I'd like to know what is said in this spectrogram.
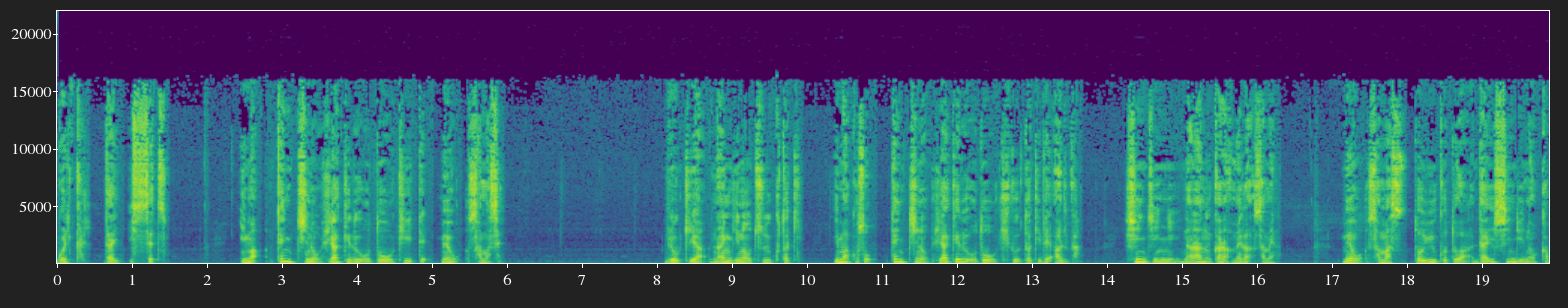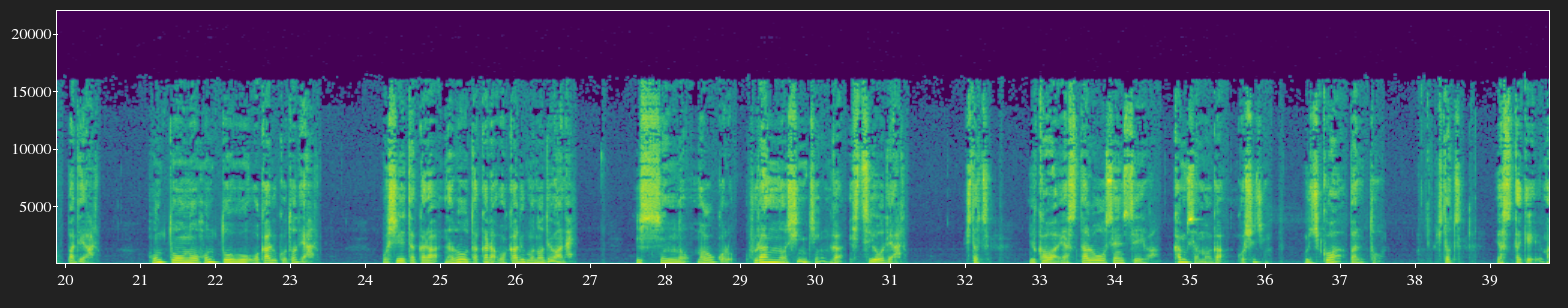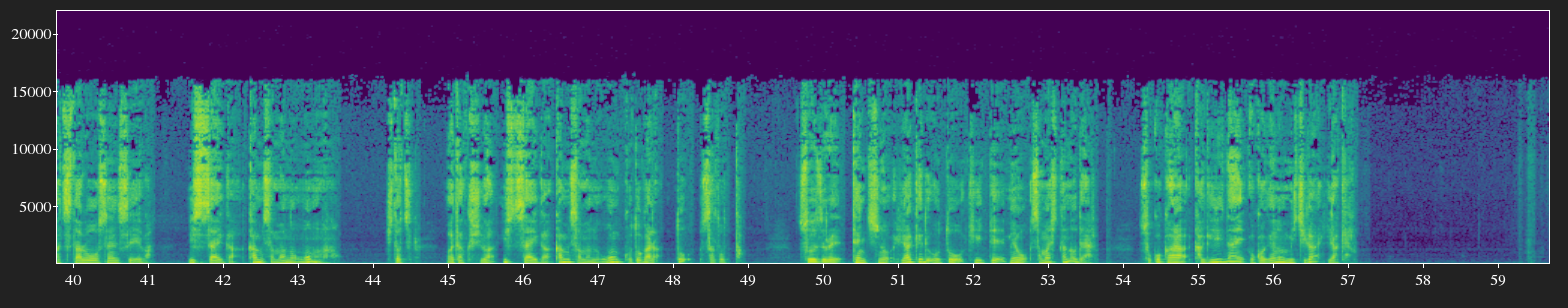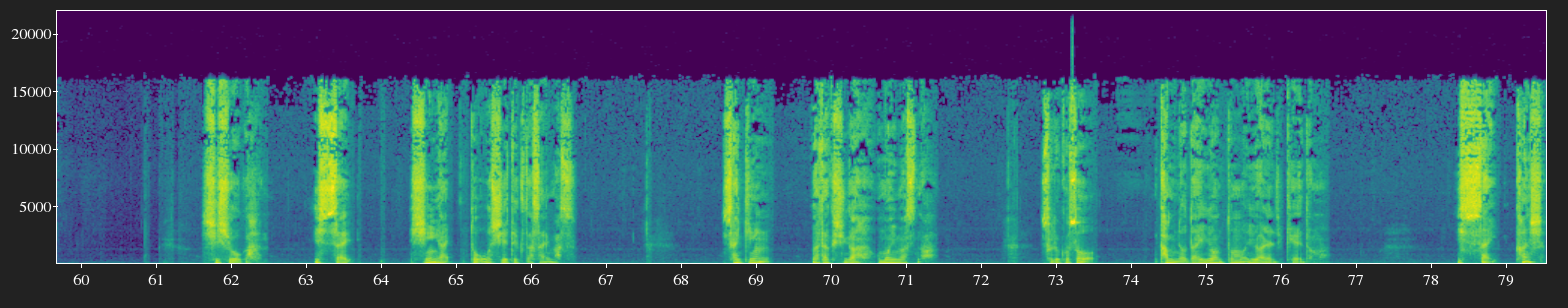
ご理解。第一節。今天地の開ける音を聞いて目を覚ませ。病気や難儀の続く時今こそ天地の開ける音を聞く時であるが信心にならぬから目が覚めぬ。目を覚ますということは大真理のカッパである。本当の本当をわかることである。教えたからなろうたからわかるものではない。一心の真心不乱の信心が必要である。一つ湯川安太郎先生は神様がご主人氏子は番頭。一つ安武松太郎先生は一切が神様の御物一つ私は一切が神様の御事柄と悟った。それぞれ天地の開ける音を聞いて目を覚ましたのである。そこから限りないおかげの道が開ける。師匠が一切親愛と教えてくださいます。最近私が思いますのは、それこそ神の第四とも言われるけれども、一切感謝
